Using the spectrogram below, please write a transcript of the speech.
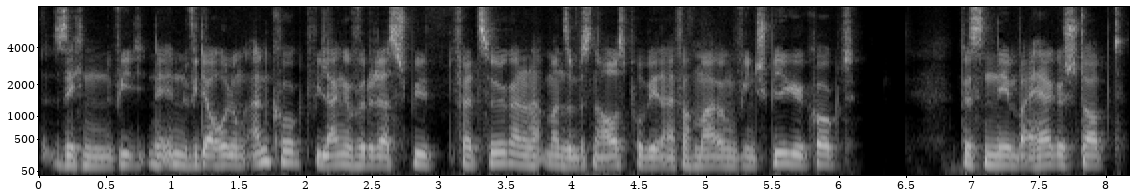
sich ein, eine Wiederholung anguckt, wie lange würde das Spiel verzögern, dann hat man so ein bisschen ausprobiert, einfach mal irgendwie ein Spiel geguckt, bisschen nebenbei hergestoppt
